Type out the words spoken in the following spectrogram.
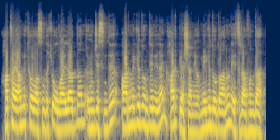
Hatay Amik Ovası'ndaki olaylardan öncesinde Armagedon denilen harp yaşanıyor. Megiddo Dağı'nın etrafında.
